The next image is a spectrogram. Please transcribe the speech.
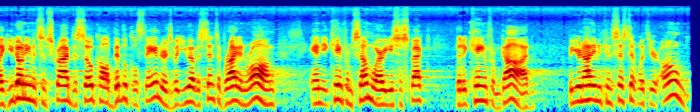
like you don't even subscribe to so called biblical standards, but you have a sense of right and wrong, and it came from somewhere. You suspect that it came from God, but you're not even consistent with your own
